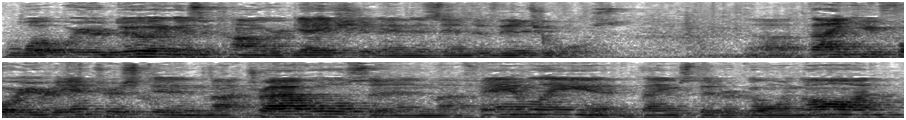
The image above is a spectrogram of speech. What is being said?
what we're doing as a congregation and as individuals. Uh, thank you for your interest in my travels and my family and things that are going on.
